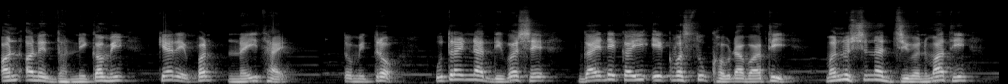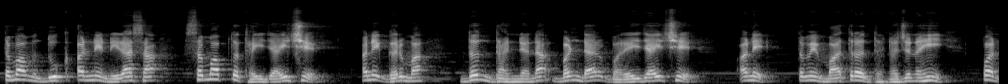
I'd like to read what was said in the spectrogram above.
અન્ન અને ધનની કમી ક્યારે પણ નહીં થાય. તો મિત્રો, ઉત્તરાયણના દિવસે ગાયને કઈ એક વસ્તુ ખવડાવવાથી મનુષ્યના જીવનમાંથી તમામ દુઃખ અને નિરાશા સમાપ્ત થઈ જાય છે અને ઘરમાં ધન ધાન્યના ભંડાર ભરાઈ જાય છે અને તમે માત્ર ધન જ નહીં, પણ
